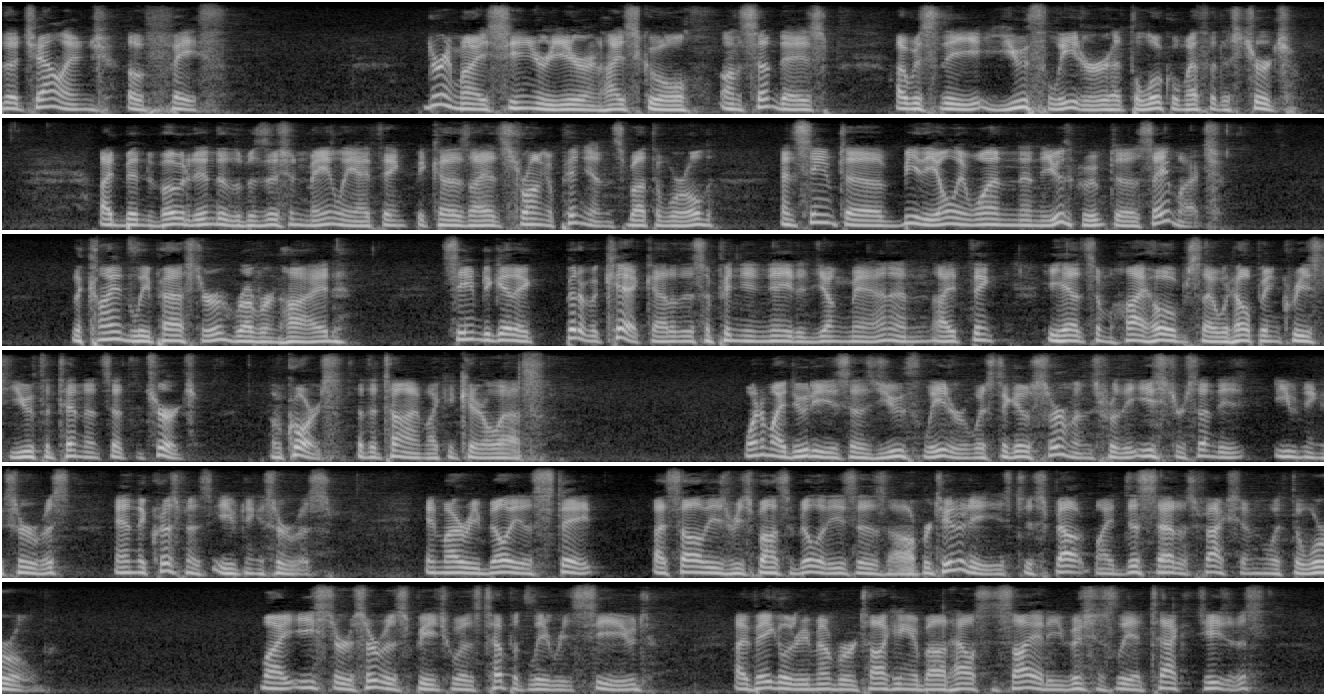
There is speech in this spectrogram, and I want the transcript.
The Challenge of Faith. During my senior year in high school, on Sundays, I was the youth leader at the local Methodist church. I'd been voted into the position mainly, I think, because I had strong opinions about the world and seemed to be the only one in the youth group to say much. The kindly pastor, Reverend Hyde, seemed to get a bit of a kick out of this opinionated young man, and I think he had some high hopes that would help increase youth attendance at the church. Of course, at the time, I could care less. One of my duties as youth leader was to give sermons for the Easter Sunday evening service and the Christmas evening service. In my rebellious state, I saw these responsibilities as opportunities to spout my dissatisfaction with the world. My Easter service speech was tepidly received, I vaguely remember talking about how society viciously attacked Jesus,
